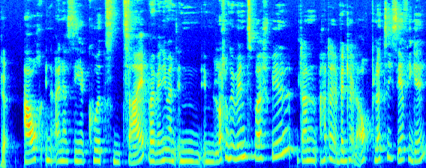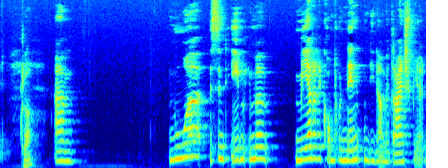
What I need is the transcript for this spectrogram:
ja. auch in einer sehr kurzen Zeit, weil wenn jemand in, im Lotto gewinnt zum Beispiel, dann hat er eventuell auch plötzlich sehr viel Geld. Klar. Ähm, nur es sind eben immer mehrere Komponenten, die da mit reinspielen.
